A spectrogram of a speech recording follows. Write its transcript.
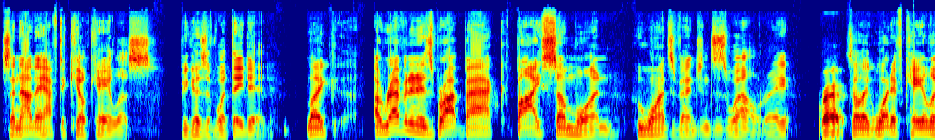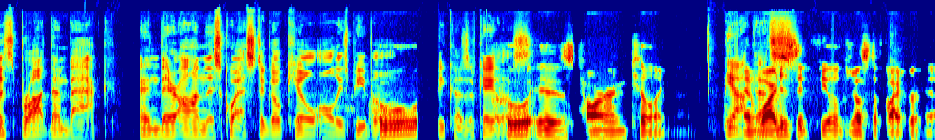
So now they have to kill Kalis because of what they did. Like a revenant is brought back by someone who wants vengeance as well, right? Right. So like what if Kalis brought them back and they're on this quest to go kill all these people Who because of Kalis? who is Tarn killing them? Yeah, And why does it feel justified for him?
